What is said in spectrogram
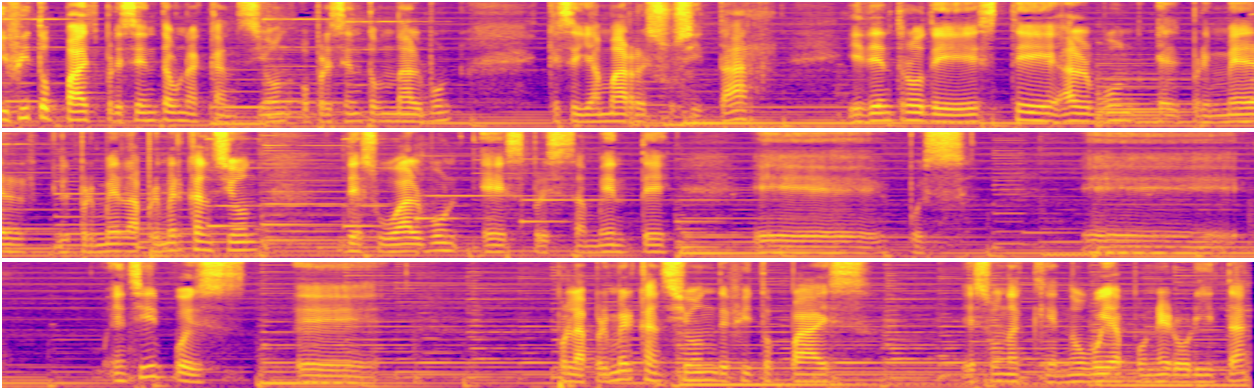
Y Fito Páez presenta una canción o presenta un álbum que se llama Resucitar. Y dentro de este álbum, el primer, el primer, la primera canción de su álbum es precisamente, eh, pues, eh, en sí, pues, eh, por la primera canción de Fito Páez es una que no voy a poner ahorita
